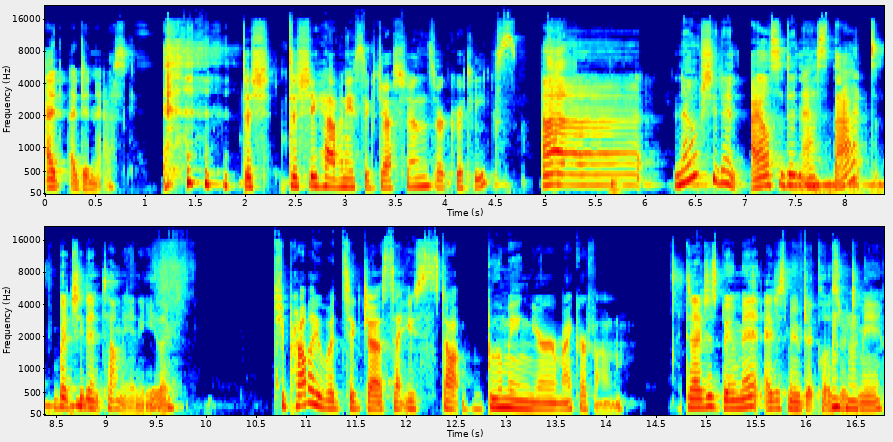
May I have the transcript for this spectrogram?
I I didn't ask. Does she, does she have any suggestions or critiques? uh, no, she didn't. I also didn't ask that, but she didn't tell me any either. She probably would suggest that you stop booming your microphone. Did I just boom it? I just moved it closer to me.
